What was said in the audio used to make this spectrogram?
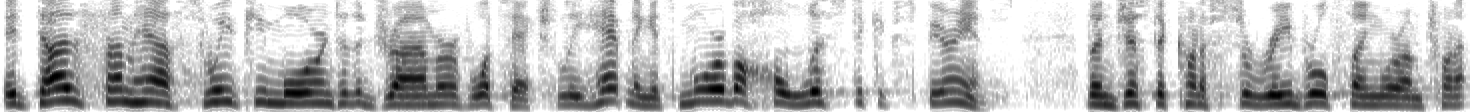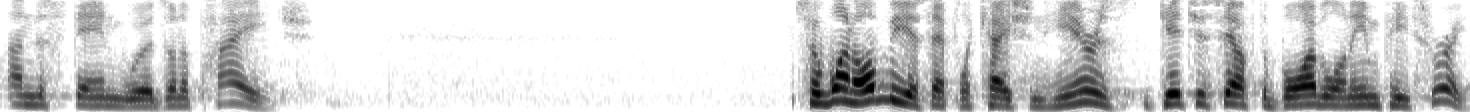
it does somehow sweep you more into the drama of what's actually happening. It's more of a holistic experience than just a kind of cerebral thing where I'm trying to understand words on a page. So, one obvious application here is get yourself the Bible on MP3.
